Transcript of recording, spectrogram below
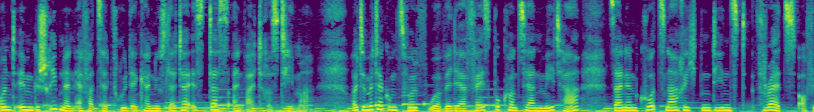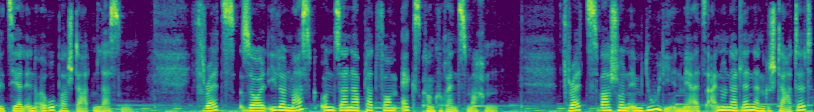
Und im geschriebenen FAZ-Frühdenker-Newsletter ist das ein weiteres Thema. Heute Mittag um 12 Uhr will der Facebook-Konzern Meta seinen Kurznachrichtendienst Threads offiziell in Europa starten lassen. Threads soll Elon Musk und seiner Plattform X Konkurrenz machen. Threads war schon im Juli in mehr als 100 Ländern gestartet.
